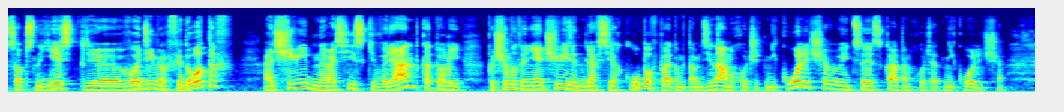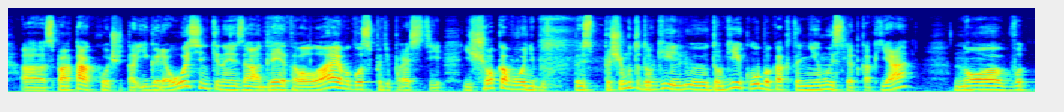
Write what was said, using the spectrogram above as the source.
собственно, есть э, Владимир Федотов, очевидный российский вариант, который почему-то не очевиден для всех клубов, поэтому там Динамо хочет Николича, и ЦСКА там хотят Николича. А, Спартак хочет а, Игоря Осенькина, я не знаю, Андрея Талалаева, господи, прости, еще кого-нибудь. То есть почему-то другие, другие клубы как-то не мыслят, как я, но вот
